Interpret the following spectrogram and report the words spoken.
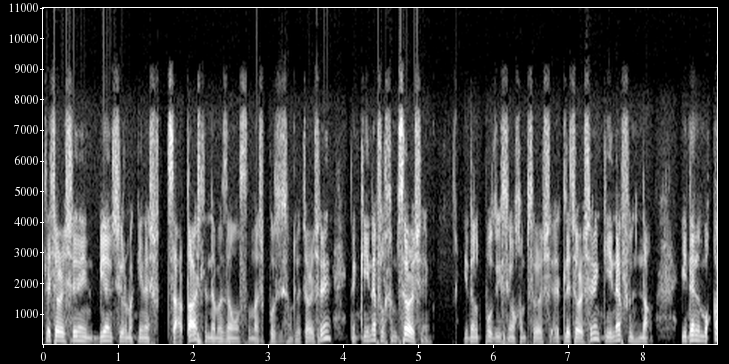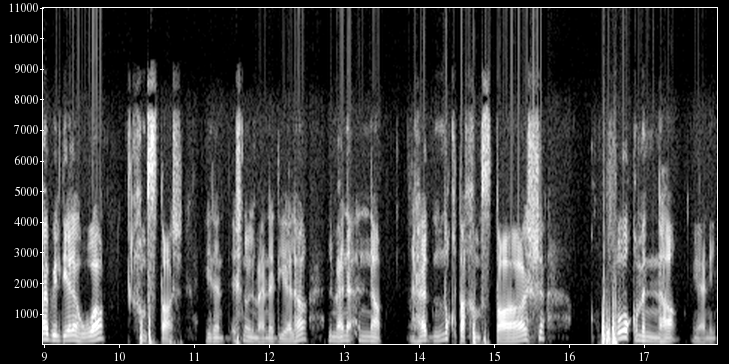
23 bien sûr ما كايناش في 19 لأن مازال ما وصلناش position 23 كاينة في 25 اذا ال position 25 23 كاينة في هنا. اذا المقابل ديالها هو 15 اذا شنو المعنى ديالها؟ المعنى أن هاد النقطة 15 فوق منها يعني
